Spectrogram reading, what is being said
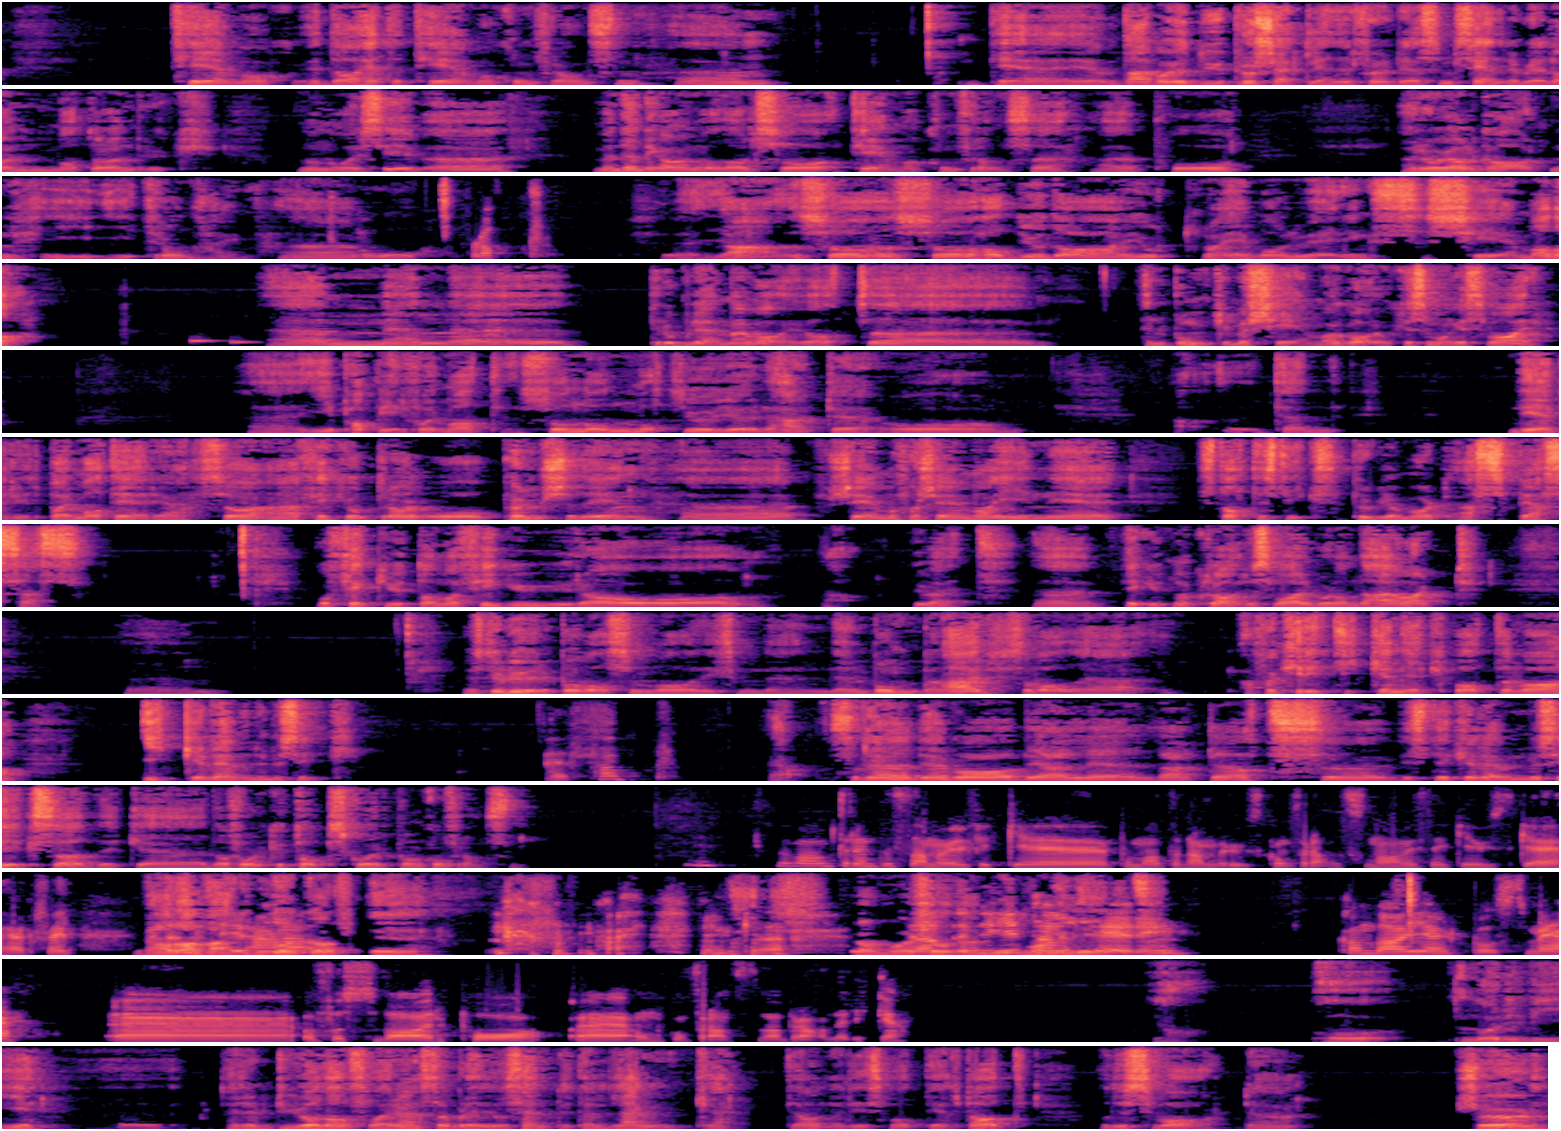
tema, da heter temakonferansen. Eh, det, der var jo du prosjektleder for det som senere ble land, Mat og landbruk noen år, Siv. Men denne gangen var det altså temakonferanse på Royal Garden i, i Trondheim. Oh, flott. Ja, så, så, hadde jo da gjort noe evalueringsskjema, da. Eh, men eh, problemet var jo at en bunke med skjema ga jo ikke så mange svar i papirformat. Så noen måtte jo gjøre det her til, å, til en nedbrytbar materie. Så jeg fikk i oppdrag å punche det inn, skjema for skjema, inn i statistikkprogrammet vårt SPSS. Og fikk ut noen figurer og ja, du vet. Eh, fikk ut noen klare svar hvordan det her har vært. Eh, hvis du lurer på hva som var liksom, den, bomben her, så var det For kritikken gikk på at det var ikke-levende musikk. Det er sant. Ja, så det, det, var det jeg lærte, at uh, hvis det ikke er levende musikk, så er det ikke, da får du ikke toppscore på konferansen. Var omtrent det samme vi fikk i på en måte landbrukskonferansen òg, hvis jeg ikke husker helt feil. Men ja da, verden går ikke alltid Nei, ikke det. det digitalisering kan da hjelpe oss med eh, å få svar på eh, om konferansen var bra eller ikke. Ja, og når vi, eller du hadde ansvaret, så ble det jo sendt ut en lenke til alle de som hadde deltatt, og du svarte sjøl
